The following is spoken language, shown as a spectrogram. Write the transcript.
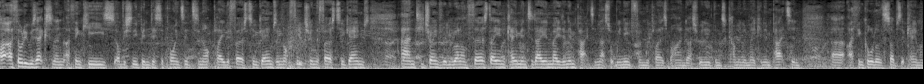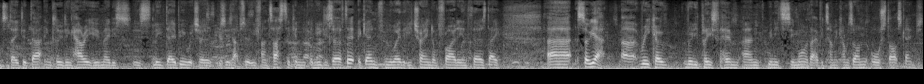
I, I, thought he was excellent. I think he's obviously been disappointed to not play the first two games and not feature in the first two games. And he trained really well on Thursday and came in today and made an impact. And that's what we need from the players behind us. We need them to come in and make an impact. And uh, I think all of the subs that came on today did that, including Harry, who made his, his league debut, which, uh, which is absolutely fantastic. And, and, he deserved it again from the way that he trained on Friday and Thursday. Uh, so yeah, uh, Reeco, really pleased for him, and we need to see more of that every time he comes on or starts games.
